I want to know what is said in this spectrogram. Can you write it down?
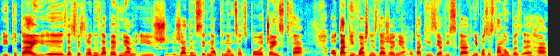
I tutaj y, ze swej strony zapewniam, iż żaden sygnał płynący od społeczeństwa o takich właśnie zdarzeniach, o takich zjawiskach nie pozostaną bez echa.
